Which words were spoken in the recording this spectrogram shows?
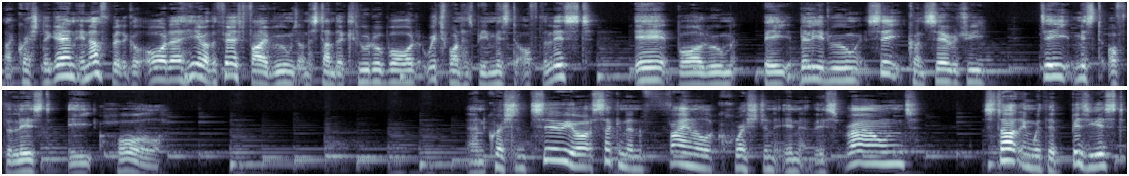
That question again in alphabetical order. Here are the first five rooms on a standard Cluedo board. Which one has been missed off the list? A. Ballroom, B. Billiard room, C. Conservatory, D. Missed off the list, E. Hall. And question two, your second and final question in this round. Starting with the busiest,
